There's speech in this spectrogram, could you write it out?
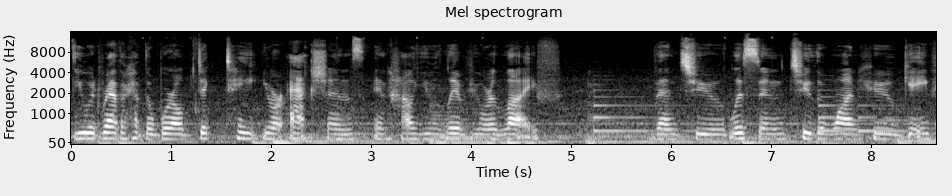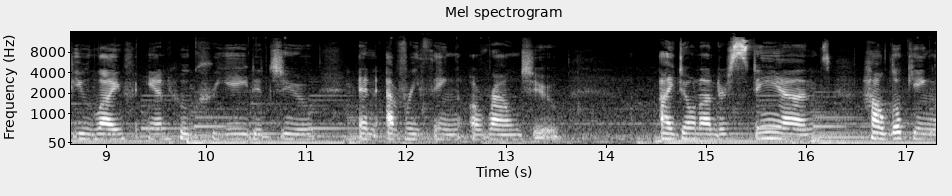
you would rather have the world dictate your actions and how you live your life than to listen to the one who gave you life and who created you and everything around you. I don't understand how looking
